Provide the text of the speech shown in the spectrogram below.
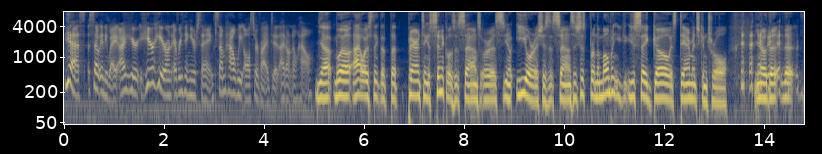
Yes. So anyway, I hear hear here on everything you're saying. Somehow we all survived it. I don't know how. Yeah. Well, I always think that the parenting, as cynical as it sounds, or as you know Eeyore-ish as it sounds, it's just from the moment you, you say go, it's damage control. You know the the.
